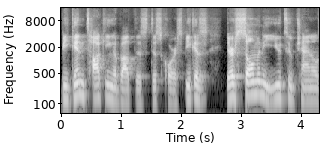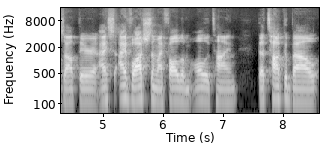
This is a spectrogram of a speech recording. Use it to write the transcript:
begin talking about this discourse because there's so many YouTube channels out there. I, I've watched them, I follow them all the time that talk about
